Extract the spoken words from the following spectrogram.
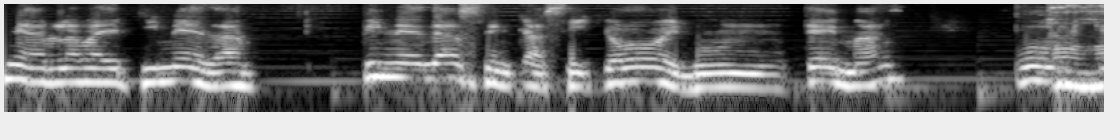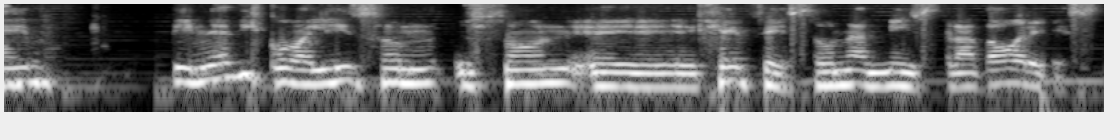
me hablaba de Pineda, Pineda se encasilló en un tema porque Pineda y Cobalí son, son eh, jefes, son administradores,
